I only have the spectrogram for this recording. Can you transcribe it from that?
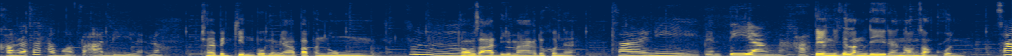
เขาน่าจะทำความสะอาดดีแหละเนาะใช่เป็นกลิ่นพวกน้ำยาปรับผ้านุ่มอืมทำความสะอาดดีมากครับทุกคนนะใช่นี่เป็นเตียงนะคะ เตียงนี้กำลังดีนะนอนสองคน ใช่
